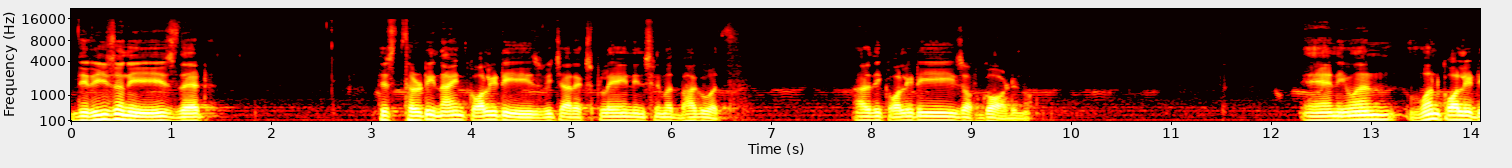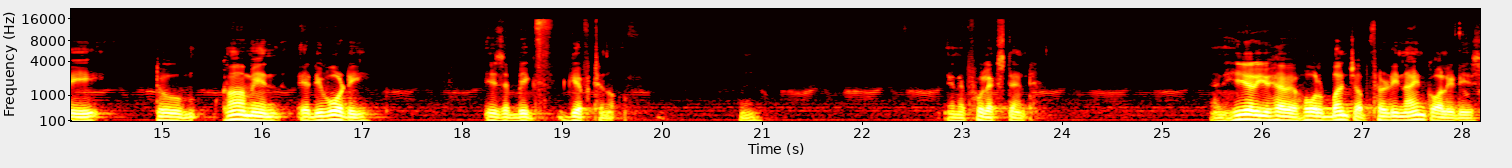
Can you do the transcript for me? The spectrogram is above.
the reason is that these 39 qualities which are explained in Srimad Bhagavat are the qualities of God, you know. And even one quality to come in a devotee is a big gift, you know, hmm? in a full extent. And here you have a whole bunch of 39 qualities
